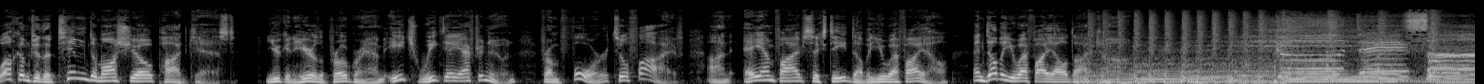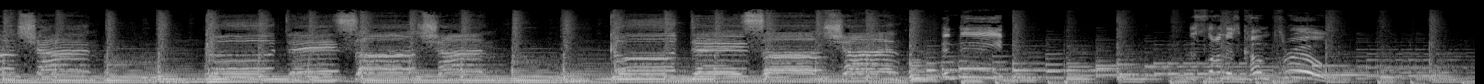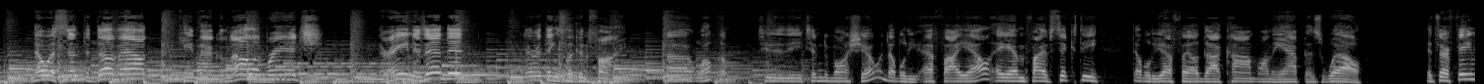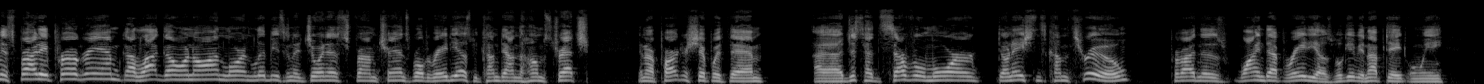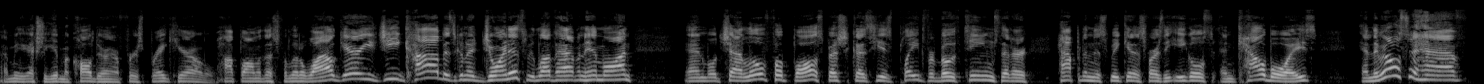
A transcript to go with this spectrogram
Welcome to the Tim DeMoss Show podcast. You can hear the program each weekday afternoon from 4 till 5 on AM 560 WFIL and WFIL.com. Good day, sunshine. Good day, sunshine. Good day, sunshine. Sent the dove out, came back with an olive branch. The rain has ended. Everything's looking fine. Uh, welcome to the Tim DeMoss Show on WFIL, AM 560, WFIL.com on the app as well. It's our famous Friday program. Got a lot going on. Lauren Libby is going to join us from Transworld Radio as we come down the home stretch in our partnership with them. Uh, just had several more donations come through, providing those wind up radios. We'll give you an update when we. I mean, actually give him a call during our first break here. I'll hop on with us for a little while. Gary G. Cobb is going to join us. We love having him on, and we'll chat a little football, especially because he has played for both teams that are happening this weekend, as far as the Eagles and Cowboys. And then we also have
